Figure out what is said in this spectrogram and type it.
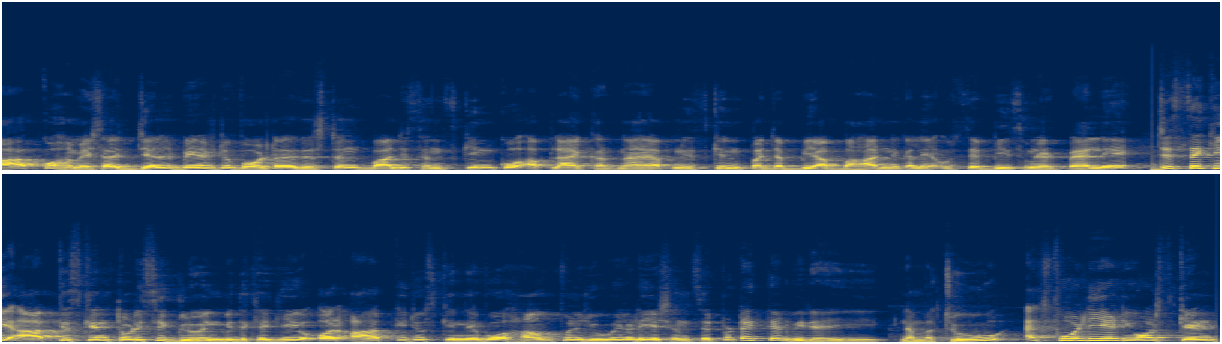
आपको हमेशा जेल बेस्ड वाटर रेजिस्टेंट वाली सनस्क्रीन को अप्लाई करना है अपनी स्किन पर जब भी आप बाहर निकलें, उससे 20 मिनट पहले, जिससे कि आपकी स्किन थोड़ी सी ग्लोइंग भी दिखेगी और आपकी जो स्किन है वो हार्मफुल यूवी रेडिएशन से प्रोटेक्टेड भी रहेगी। Number two exfoliate your skin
